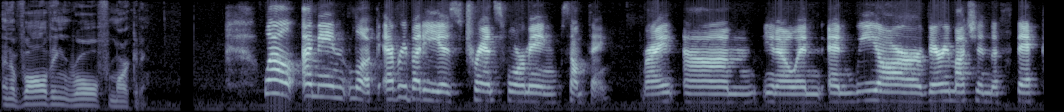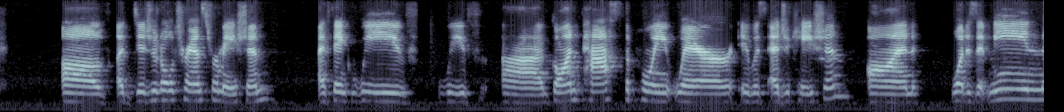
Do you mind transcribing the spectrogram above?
an evolving role for marketing. Well, I mean, look, everybody is transforming something, right? Um, you know, and and we are very much in the thick of a digital transformation. I think we've we've uh, gone past the point where it was education on what does it mean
